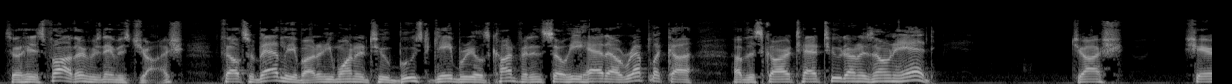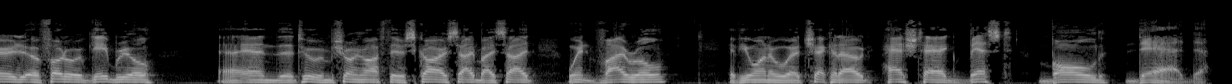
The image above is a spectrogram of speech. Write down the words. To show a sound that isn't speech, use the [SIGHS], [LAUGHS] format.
So his father, whose name is Josh, felt so badly about it he wanted to boost Gabriel's confidence, so he had a replica of the scar tattooed on his own head. Josh shared a photo of Gabriel uh, and the two of them showing off their scars side by side went viral. If you want to uh, check it out, hashtag best bald dad.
